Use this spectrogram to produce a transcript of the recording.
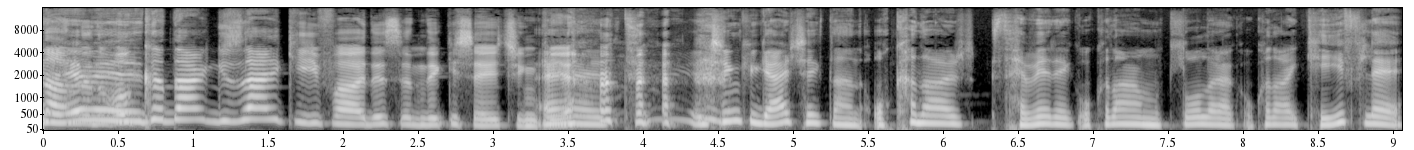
Yani anladım. O evet. kadar güzel ki ifadesindeki şey çünkü. evet çünkü gerçekten o kadar severek o kadar mutlu olarak o kadar keyifle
